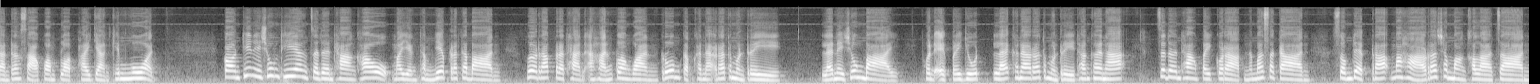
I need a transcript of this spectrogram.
การรักษาความปลอดภัยอย่างเข้มงวด ก่อนที่ในช่วงเที่ยงจะเดินทางเข้ามายังทำเนียบรัฐบาล เพื่อรับประทานอาหารกลางวันร่วมกับคณะรัฐมนตรี และในช่วงบ่ายพลเอกประยุทธ์และคณะรัฐมนตรีทั้งคณะ จะเดินทางไปกราบนมัสการ สมเด็จพระมหาราชมังคลาจารย์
